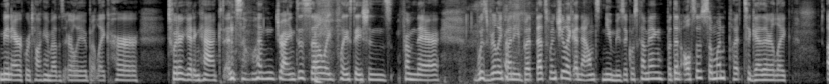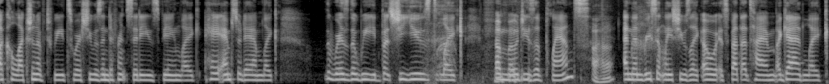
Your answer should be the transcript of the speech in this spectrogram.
me and eric were talking about this earlier but like her twitter getting hacked and someone trying to sell like playstations from there was really funny but that's when she like announced new music was coming but then also someone put together like a collection of tweets where she was in different cities being like hey amsterdam like where's the weed? But she used like emojis of plants. Uh-huh. and then recently she was like oh it's about that time again. Like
